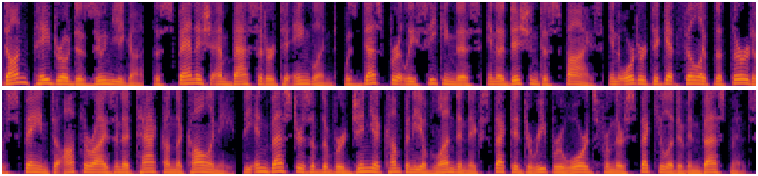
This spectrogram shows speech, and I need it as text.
Don Pedro de Zúñiga, the Spanish ambassador to England, was desperately seeking this in addition to spies in order to get Philip III of Spain to authorize an attack on the colony. The investors of the Virginia Company of London expected to reap rewards from their speculative investments.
